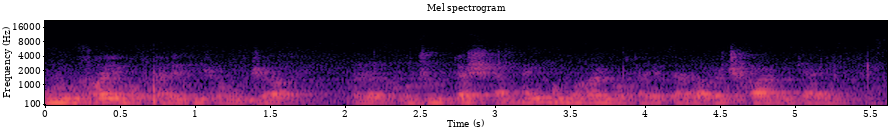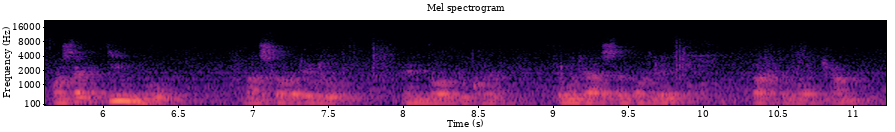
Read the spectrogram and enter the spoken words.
گروه های مختلفی که اونجا وجود داشتن. این گروه های مختلف در واقع چکار می‌کردن؟ مثلا این نوع مسائل رو عنوان بکنم که متاسفانه وقت ما کم بود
